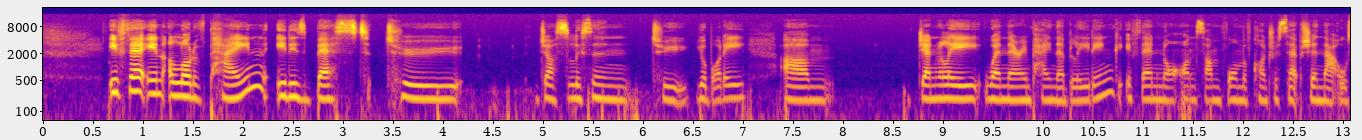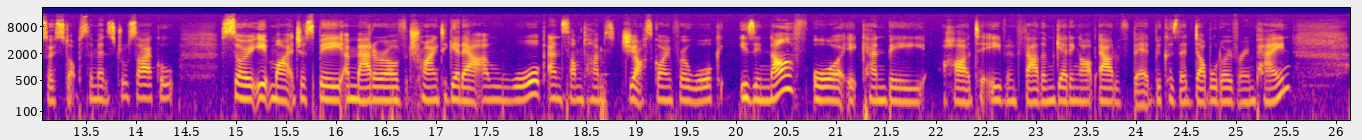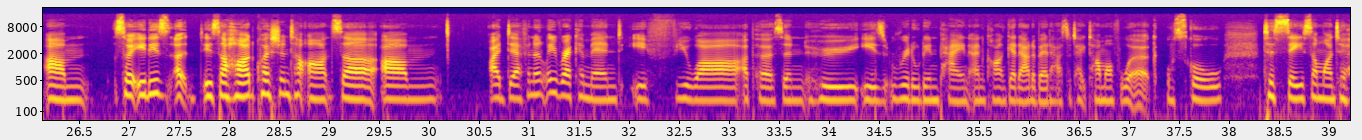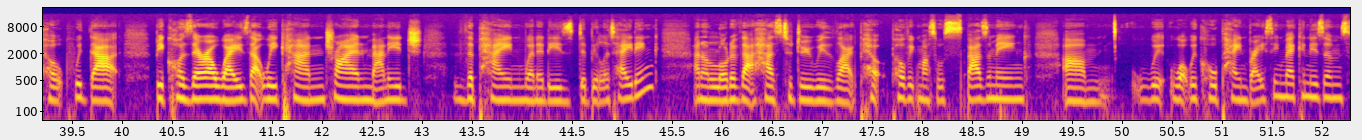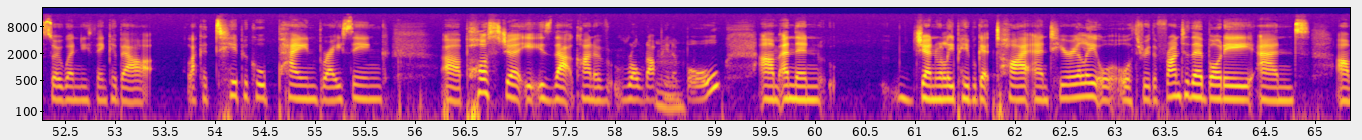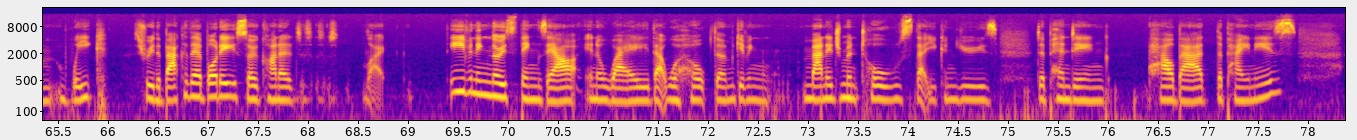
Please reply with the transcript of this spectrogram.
if they're in a lot of pain, it is best to just listen to your body. Um, generally, when they're in pain, they're bleeding. If they're not on some form of contraception, that also stops the menstrual cycle. So it might just be a matter of trying to get out and walk, and sometimes just going for a walk is enough, or it can be hard to even fathom getting up out of bed because they're doubled over in pain. Um, so it is a, it's a hard question to answer. Um, I definitely recommend if you are a person who is riddled in pain and can't get out of bed, has to take time off work or school, to see someone to help with that because there are ways that we can try and manage the pain when it is debilitating. And a lot of that has to do with like pel- pelvic muscle spasming, um, wi- what we call pain bracing mechanisms. So when you think about like a typical pain bracing uh, posture, it is that kind of rolled up in a ball. Um, and then generally people get tight anteriorly or, or through the front of their body and um, weak through the back of their body. So, kind of like evening those things out in a way that will help them, giving management tools that you can use depending how bad the pain is.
